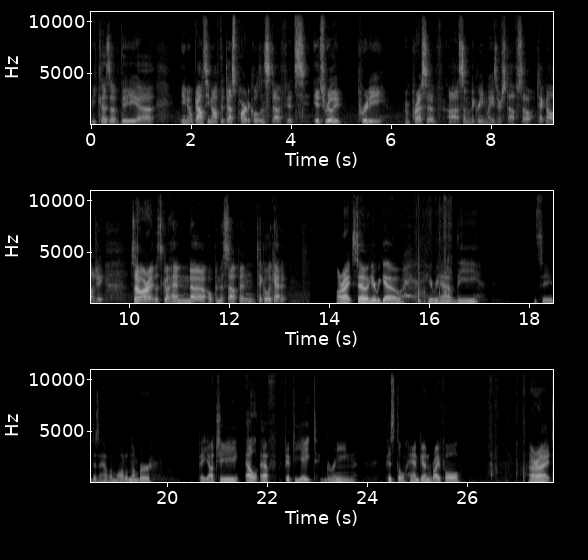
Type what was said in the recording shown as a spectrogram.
because of the uh, you know bouncing off the dust particles and stuff. It's it's really pretty impressive, uh, some of the green laser stuff, so technology. So all right, let's go ahead and uh, open this up and take a look at it. All right, so here we go. Here we have the, let's see, does it have a model number? Feyachi LF58 green. Pistol, handgun, rifle. All right,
